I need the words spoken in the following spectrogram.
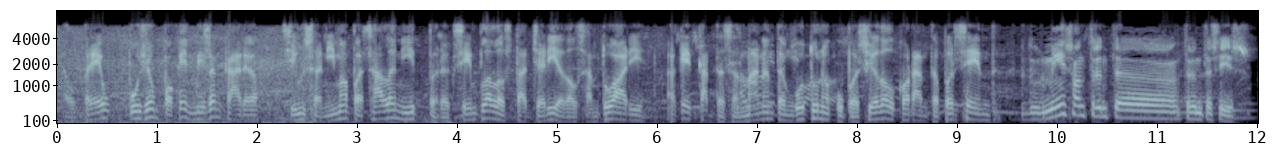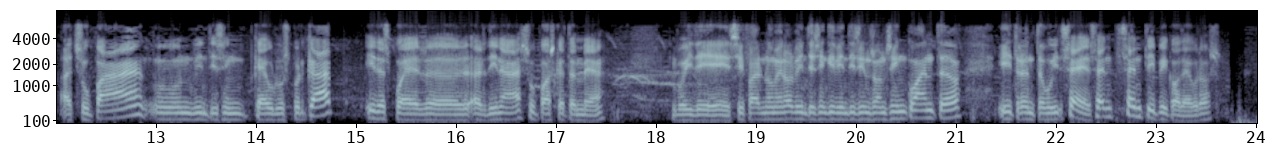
El preu puja un poquet més encara si un s'anima a passar la nit, per exemple, a l'hostatgeria del santuari. Aquest cap de setmana han tingut una ocupació del 40%. Dormir són 30, 36. El sopar, un 25 euros per cap, i després eh, el dinar, supos que també. Vull dir, si fas números, 25 i 25 són 50 i 38, sí, 100, 100 i pico d'euros.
